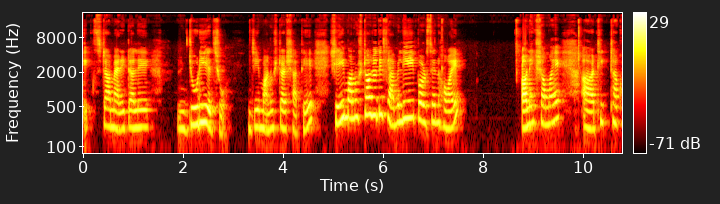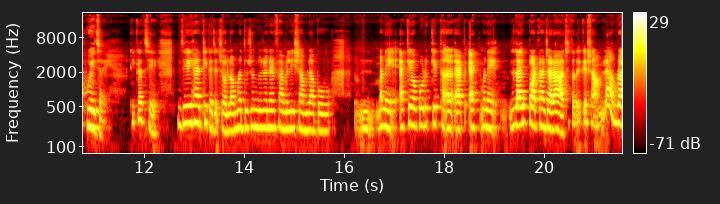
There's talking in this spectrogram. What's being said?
এক্সট্রা ম্যারিটালে জড়িয়েছো যে মানুষটার সাথে, সেই মানুষটাও যদি ফ্যামিলি পার্সন হয়, অনেক সময় ঠিকঠাক হয়ে যায়। ঠিক আছে? যে হ্যাঁ ঠিক আছে, চলো আমরা দুজন দুজনের ফ্যামিলি সামলাবো। মানে একে অপরকে এক মানে লাইফ পার্টনার যারা আছে তাদেরকে সামলে আমরা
